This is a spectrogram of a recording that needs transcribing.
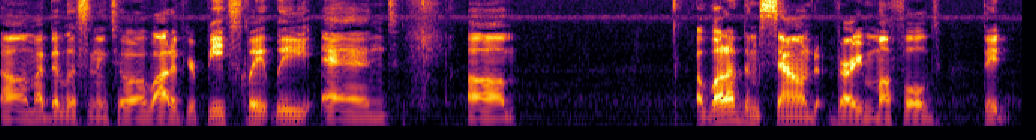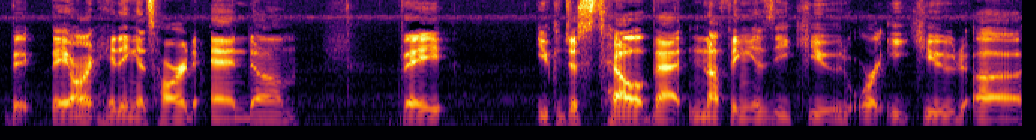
Um, I've been listening to a lot of your beats lately, and um, a lot of them sound very muffled. They they, they aren't hitting as hard, and um, they you can just tell that nothing is EQ'd or EQ'd uh,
